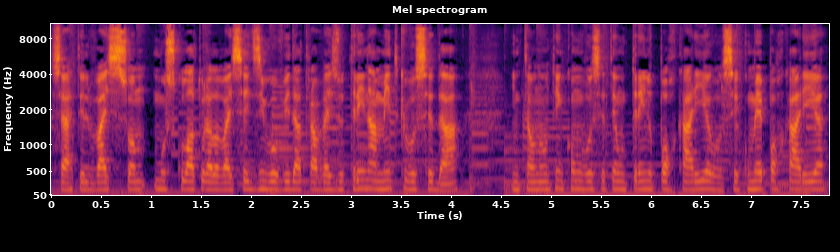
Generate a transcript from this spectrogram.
certo? Ele vai sua musculatura ela vai ser desenvolvida através do treinamento que você dá. Então não tem como você ter um treino porcaria, você comer porcaria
